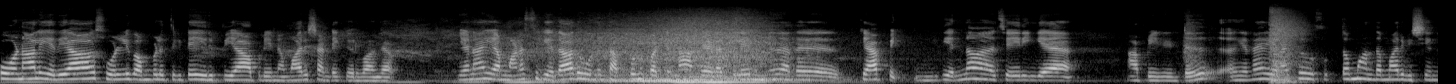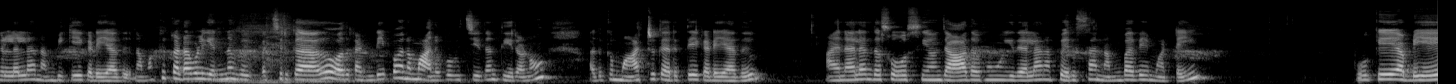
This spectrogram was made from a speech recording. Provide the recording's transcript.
போனாலும் எதையாவது சொல்லி வம்பிழுத்துக்கிட்டே இருப்பியா அப்படின்ன மாதிரி சண்டைக்கு வருவாங்க. ஏன்னா என் மனசுக்கு ஏதாவது ஒன்று தப்புன்னு பட்டுன்னா அந்த இடத்துல நின்று அதை கேட்பேன் இது என்ன செய்கிறீங்க அப்படின்ட்டு ஏன்னா எனக்கு சுத்தமாக அந்த மாதிரி விஷயங்கள்லாம் நம்பிக்கையே கிடையாது. நமக்கு கடவுள் என்ன வச்சுருக்காதோ அது கண்டிப்பாக நம்ம அனுபவிச்சு தான் தீரணும். அதுக்கு மாற்று கருத்தே கிடையாது. அதனால் இந்த சோசியம் ஜாதகம் இதெல்லாம் நான் பெருசாக நம்பவே மாட்டேன். ஓகே அப்படியே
